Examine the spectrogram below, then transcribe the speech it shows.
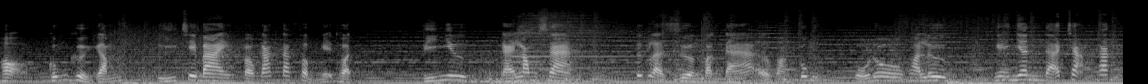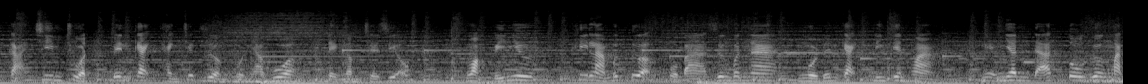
họ cũng gửi gắm ý chê bai vào các tác phẩm nghệ thuật ví như cái long sàn tức là giường bằng đá ở hoàng cung cố đô hoa lư nghệ nhân đã chạm khắc cả chim chuột bên cạnh thành chiếc giường của nhà vua để ngầm chế diễu hoặc ví như khi làm bức tượng của bà Dương Vân Na ngồi bên cạnh Đinh Tiên Hoàng nghệ nhân đã tô gương mặt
